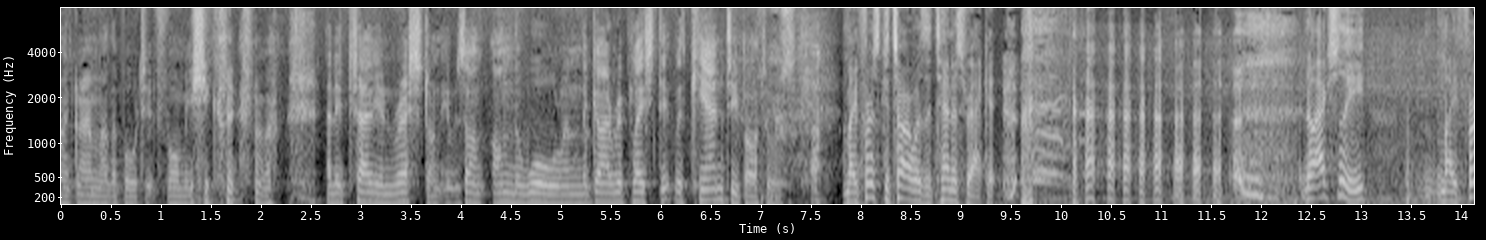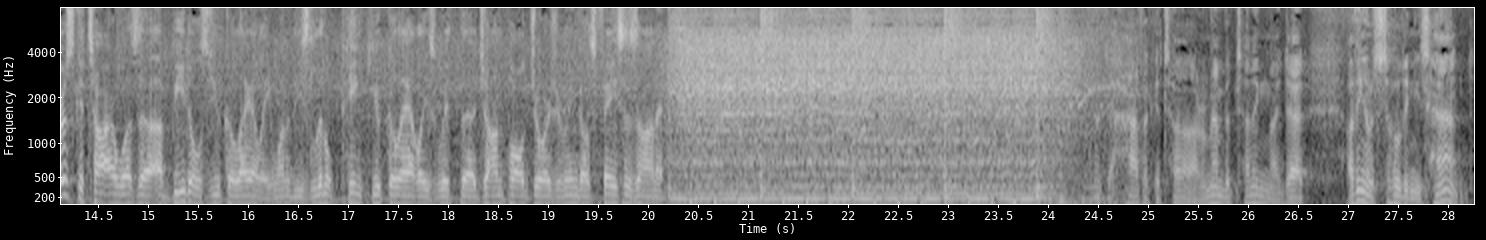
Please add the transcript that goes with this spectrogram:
my grandmother bought it for me. She got it from a, an Italian restaurant. It was on, on the wall, and the guy replaced it with Chianti bottles. My first guitar was a tennis racket. no, actually, my first guitar was a, a Beatles ukulele, one of these little pink ukuleles with uh, John Paul, George, and Ringo's faces on it. I wanted to have a guitar. I remember telling my dad, I think I was holding his hand,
